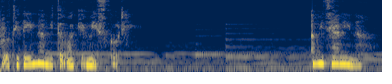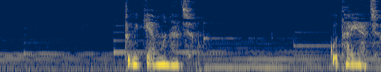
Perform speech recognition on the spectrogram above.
প্রতিদিন আমি তোমাকে মিস করি। আমি জানি না, তুমি কেমন আছো? কোথায় আছো?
